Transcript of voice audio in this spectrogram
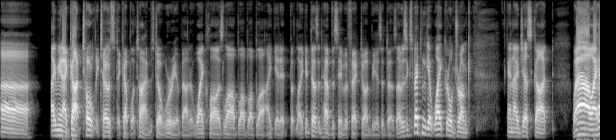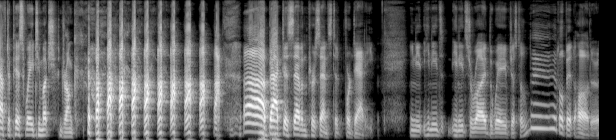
Uh, I mean, I got totally toasted a couple of times. Don't worry about it. White Claws, law, blah, blah, blah. I get it. But, like, it doesn't have the same effect on me as it does. I was expecting to get White Girl drunk, and I just got, wow, I have to piss way too much drunk. ah, back to 7% to, for daddy. He, need, he, needs, he needs to ride the wave just a little bit harder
